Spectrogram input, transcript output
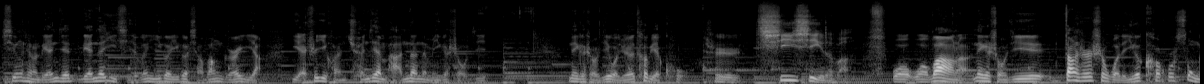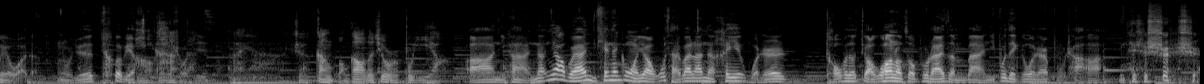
星星连接连在一起，就跟一个一个小方格一样，也是一款全键盘的那么一个手机。那个手机我觉得特别酷，是七系的吧？我我忘了那个手机，当时是我的一个客户送给我的，我觉得特别好。那个手机，哎呀，这干广告的就是不一样啊！你看，那要不然你天天跟我要五彩斑斓的黑，我这头发都掉光了，做不出来怎么办？你不得给我点补偿啊？你 那是试试，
